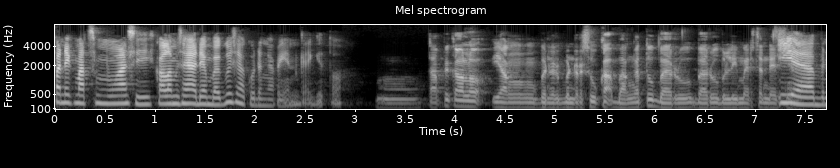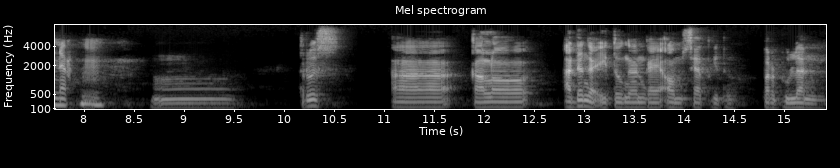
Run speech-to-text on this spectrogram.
penikmat semua sih kalau misalnya ada yang bagus ya aku dengerin kayak gitu Hmm, tapi kalau yang bener-bener suka banget tuh baru baru beli merchandise iya bener Mm. Hmm. Terus eh, kalau ada nggak hitungan kayak omset gitu per bulan?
